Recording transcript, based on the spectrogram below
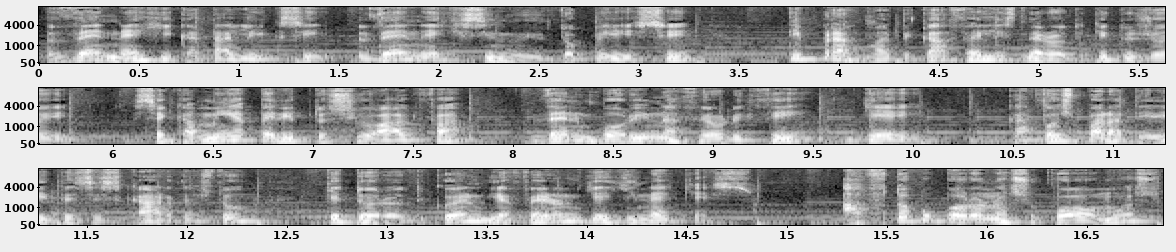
δεν έχει καταλήξει, δεν έχει συνειδητοποιήσει τι πραγματικά θέλει στην ερωτική του ζωή. Σε καμία περίπτωση ο Α δεν μπορεί να θεωρηθεί γκέι, καθώς παρατηρείται στις κάρτες του και το ερωτικό ενδιαφέρον για γυναίκες. Αυτό που μπορώ να σου πω όμως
